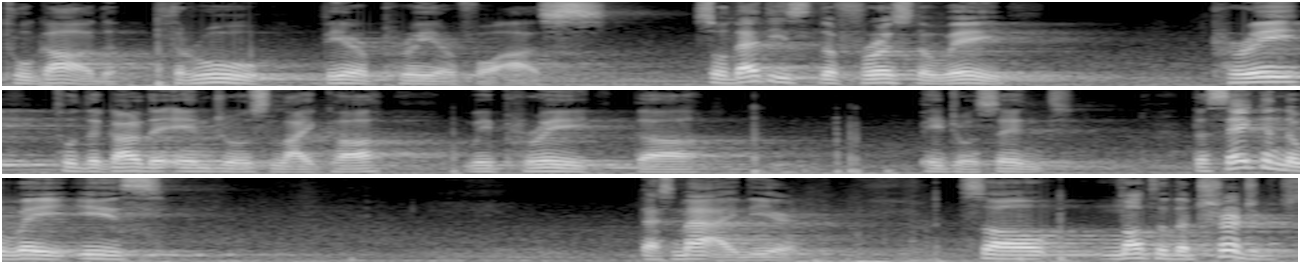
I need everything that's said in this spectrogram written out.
to God through their prayer for us. So that is the first way. Pray to the guardian angels like uh, we pray the patron saint. The second way is that's my idea. So, not the church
